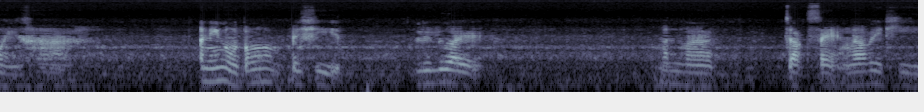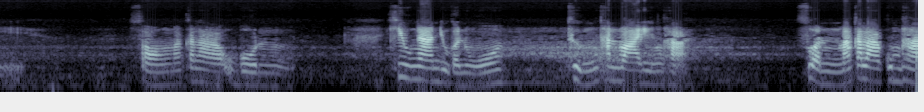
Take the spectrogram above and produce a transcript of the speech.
วยค่ะ อันนี้หนูต้องไปฉีดเรื่อยๆ มันมาจากแสงหน้าเวทีสองมกราอุบล คิวงานอยู่กับหนู ถึงธันวาเองค่ะ ส่วนมกรากุมภา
